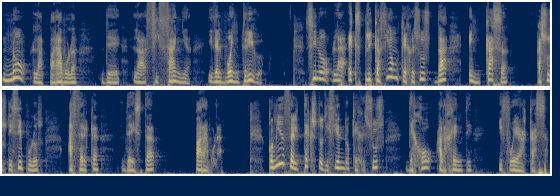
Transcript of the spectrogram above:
no la parábola de la cizaña y del buen trigo, sino la explicación que Jesús da en casa a sus discípulos acerca de esta parábola. Comienza el texto diciendo que Jesús dejó a la gente y fue a casa.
